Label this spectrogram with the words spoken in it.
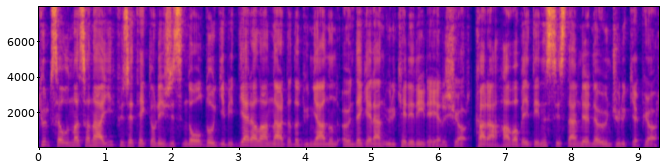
Türk savunma sanayi füze teknolojisinde olduğu gibi diğer alanlarda da dünyanın önde gelen ülkeleriyle yarışıyor. Kara, hava ve deniz sistemlerine öncülük yapıyor.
